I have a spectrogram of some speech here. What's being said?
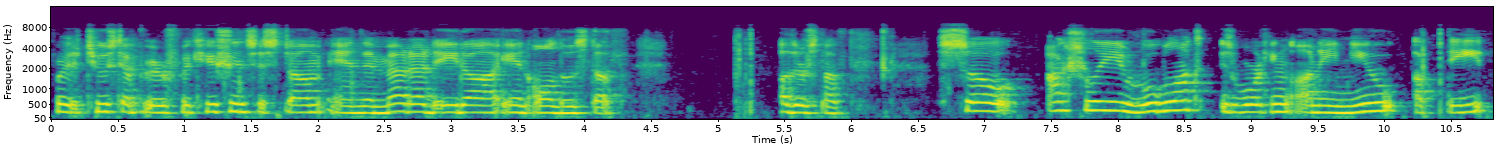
for the two-step verification system and the metadata and all those stuff, other stuff. So actually Roblox is working on a new update.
